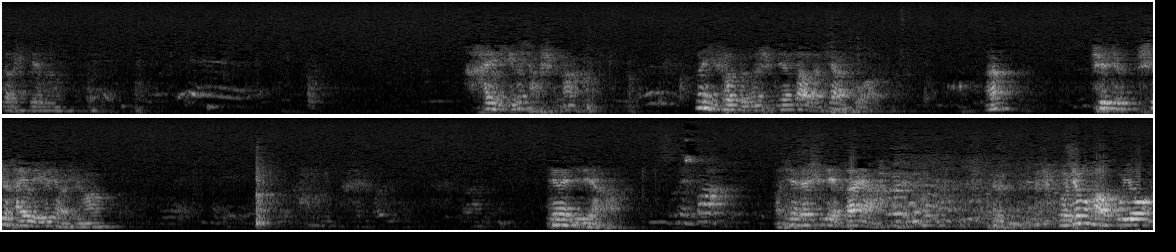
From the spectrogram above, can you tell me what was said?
到时间了，还有一个小时呢。那你说怎么时间到了？吓死我了！啊，是是是，还有一个小时吗？现在几点啊？十点半。啊，现在十点半呀！我这么好忽悠？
